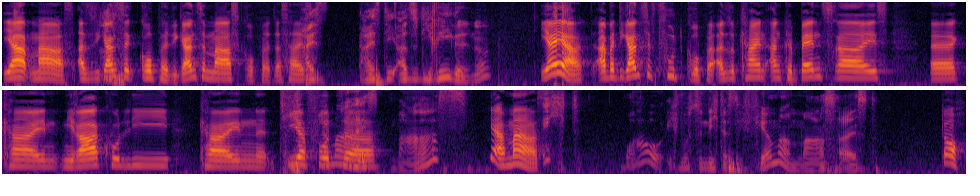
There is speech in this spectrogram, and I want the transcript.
Ja, Mars, also die Ach. ganze Gruppe, die ganze Mars-Gruppe. Das heißt, Heißt, heißt die, also die Riegel, ne? Ja, ja, aber die ganze Food-Gruppe, also kein Uncle Ben's Reis, äh, kein Miracoli, kein Die Firma Tierfutter. heißt Mars? Ja, Mars. Echt? Wow, ich wusste nicht, dass die Firma Mars heißt. Doch.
